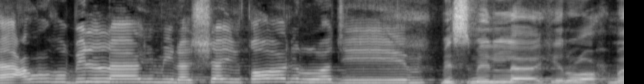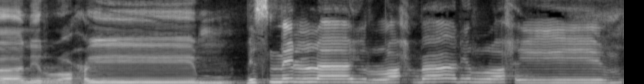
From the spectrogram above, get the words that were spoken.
أعوذ بالله من الشيطان الرجيم. بسم الله الرحمن الرحيم. بسم الله الرحمن الرحيم.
